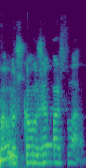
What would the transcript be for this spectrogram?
Бабушка уже пошла.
